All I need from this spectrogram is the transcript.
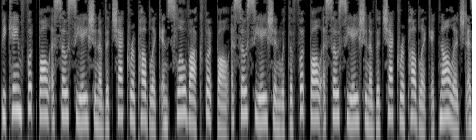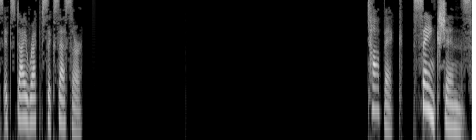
became Football Association of the Czech Republic and Slovak Football Association with the Football Association of the Czech Republic acknowledged as its direct successor. Topic: Sanctions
